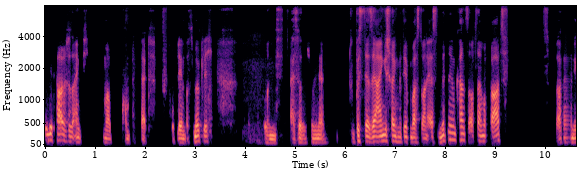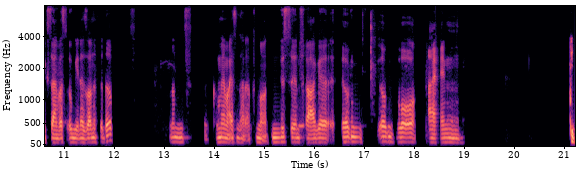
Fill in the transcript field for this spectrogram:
vegetarisch ist eigentlich immer komplett problemlos möglich. Und also ich meine, du bist ja sehr eingeschränkt mit dem, was du an Essen mitnehmen kannst auf deinem Rad. Es darf ja nichts sein, was irgendwie in der Sonne verdirbt. Und kommen ja meistens halt einfach nur Nüsse in Frage, irgend, irgendwo ein die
